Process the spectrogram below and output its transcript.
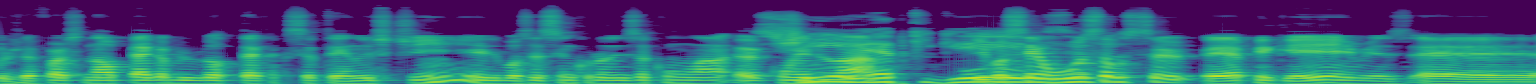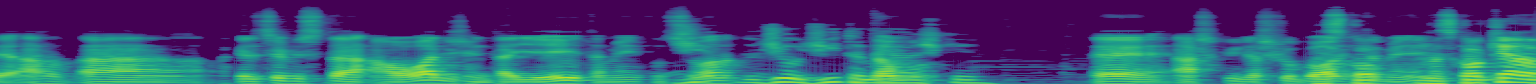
o GeForce Now pega a biblioteca que você tem no Steam e você sincroniza com, lá, eh, com Steam, ele lá. Epic Games... E você usa o outras- ser, Epic Games, é, a- a- aquele serviço da Origin, da EA também funciona. Do DOD também, Então, acho que... É, acho que, acho que o Mas GOG qual, também. mas qual que é a,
